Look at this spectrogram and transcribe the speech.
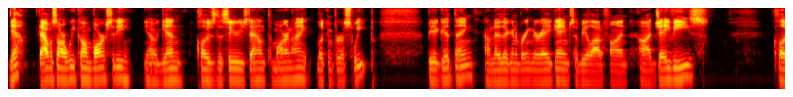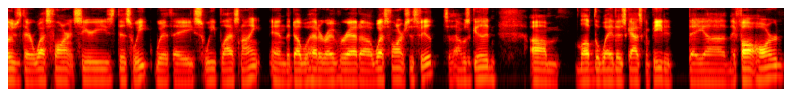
yeah, that was our week on varsity. You know, again, close the series down tomorrow night, looking for a sweep. Be a good thing. I know they're going to bring their A game, so it'll be a lot of fun. Uh, JVs closed their West Florence series this week with a sweep last night and the doubleheader over at uh, West Florence's field. So that was good. Um, love the way those guys competed. They uh, they fought hard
